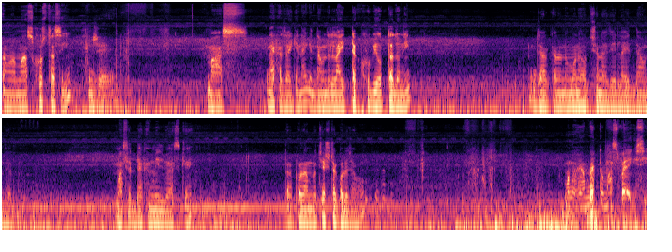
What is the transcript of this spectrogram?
আমরা মাছ খুঁজতেছি যে মাছ দেখা যায় কিনা, কিন্তু আমাদের লাইটটা খুবই অত্যাধুনিক। যার কারণে মনে হচ্ছে না যে লাইট দিয়ে আমাদের মাছের দেখা মিলবে আজকে। তারপর আমরা চেষ্টা করে যাব। মনে হয় আমরা একটা মাছ পেয়ে গেছি।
